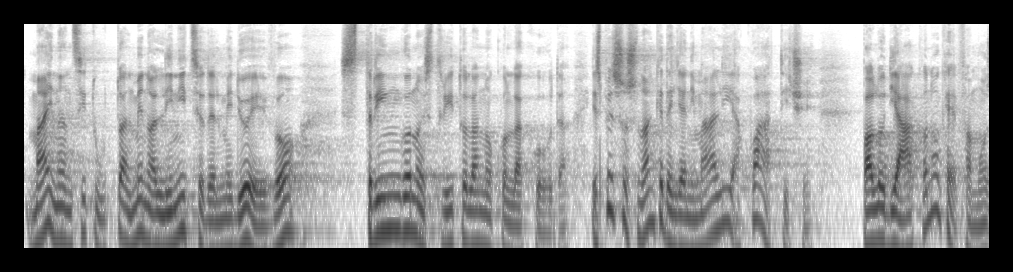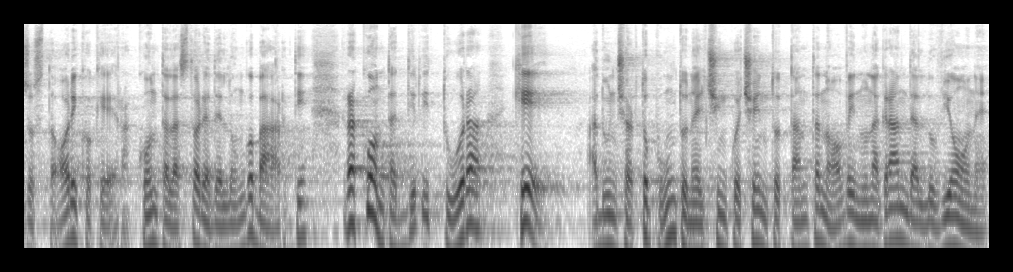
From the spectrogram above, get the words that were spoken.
ma innanzitutto, almeno all'inizio del Medioevo, stringono e stritolano con la coda. E spesso sono anche degli animali acquatici. Paolo Diacono, che è famoso storico, che racconta la storia dei Longobardi, racconta addirittura che ad un certo punto nel 589, in una grande alluvione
